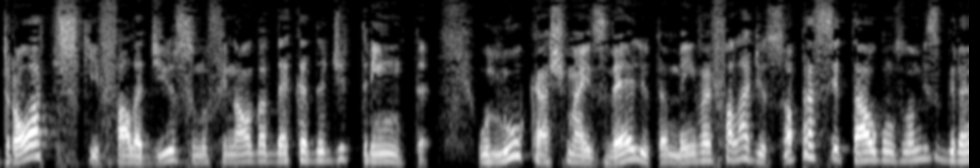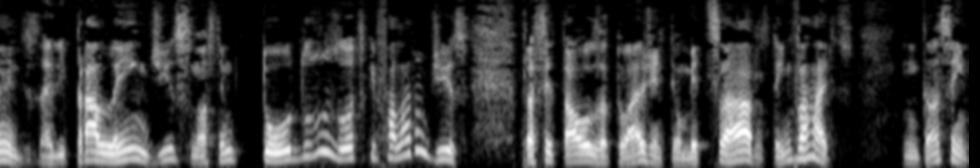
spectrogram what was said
Trotsky fala disso no final da década de 30. O Lucas mais velho também vai falar disso, só para citar alguns nomes grandes. Ali para além disso, nós temos todos os outros que falaram disso. Para citar os atuais, a gente tem o Metzaros, tem vários. Então assim,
